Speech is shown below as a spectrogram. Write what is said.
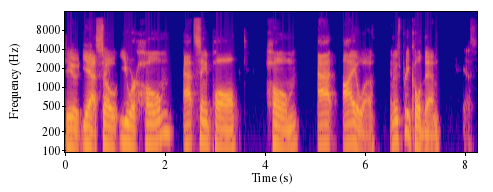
Dude, yeah. So you were home at St. Paul, home at Iowa, and it was pretty cold then. Yes.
